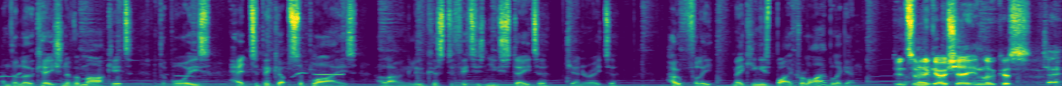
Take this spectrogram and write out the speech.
and the location of a market, the boys head to pick up supplies, allowing Lukas to fit his new stator generator, hopefully making his bike reliable again. Doing some negotiating, Lukas? Okay.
